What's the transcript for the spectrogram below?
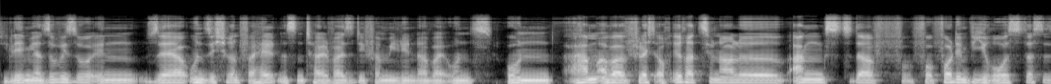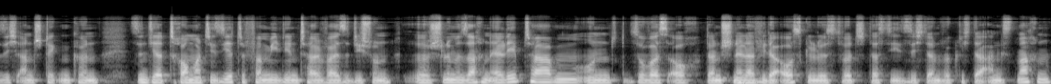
Die leben ja sowieso in sehr unsicheren Verhältnissen, teilweise die Familien da bei uns und haben aber vielleicht auch irrationale Angst da vor, vor dem Virus, dass sie sich anstecken können, sind ja traumatisierte Familien Familien teilweise, die schon äh, schlimme Sachen erlebt haben und sowas auch dann schneller wieder ausgelöst wird, dass die sich dann wirklich da Angst machen.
